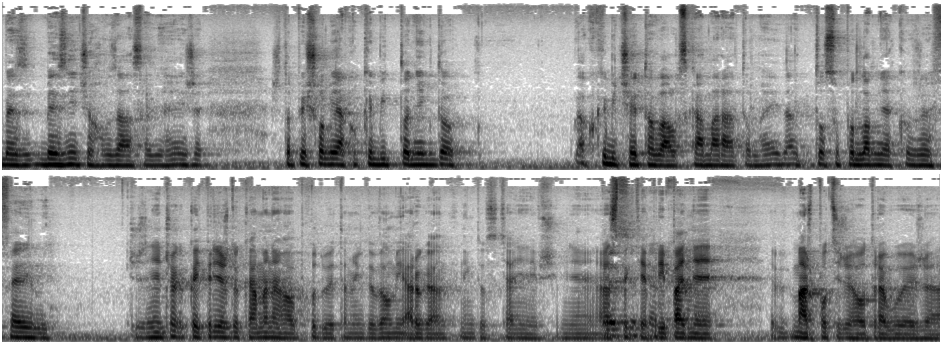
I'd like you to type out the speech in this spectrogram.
bez, bez ničoho v zásade. Hej, že, že to prišlo mi ako keby to niekto ako keby četoval s kamarátom, hej. A to sú podľa mňa akože faily. Čiže niečo, keď prídeš do kamenného obchodu, je tam niekto veľmi arogantný, kto si ťa ani nevšimne, respektíve prípadne máš pocit, že ho otravuješ a...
